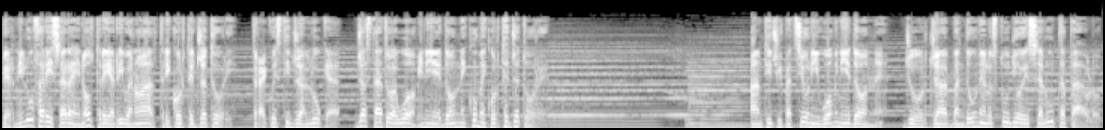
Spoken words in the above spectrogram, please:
Per Nilufar e Sara inoltre arrivano altri corteggiatori, tra questi Gianluca, già stato a Uomini e Donne come corteggiatore. Anticipazioni Uomini e Donne, Giorgia abbandona lo studio e saluta Paolo.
